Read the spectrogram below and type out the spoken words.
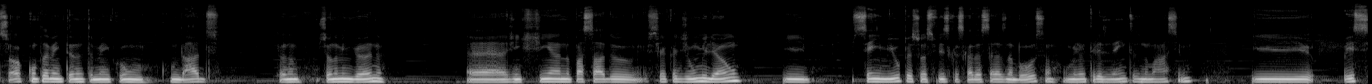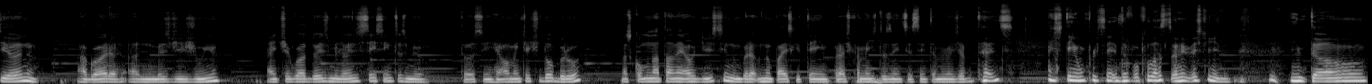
só complementando também com, com dados, eu não, se eu não me engano, é, a gente tinha no passado cerca de 1 milhão e 100 mil pessoas físicas cadastradas na Bolsa, 1 milhão e 300 no máximo. E esse ano, agora, no mês de junho, a gente chegou a 2 milhões e 600 mil. Então, assim, realmente a gente dobrou. Mas como o Nathanael disse, no, no país que tem praticamente 260 milhões de habitantes, a gente tem 1% da população investindo. Então,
